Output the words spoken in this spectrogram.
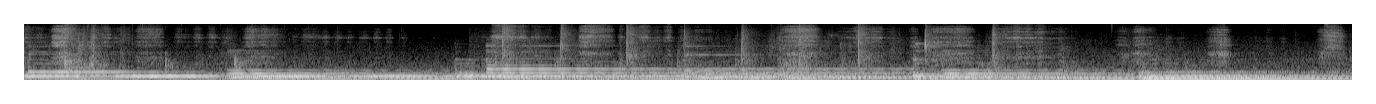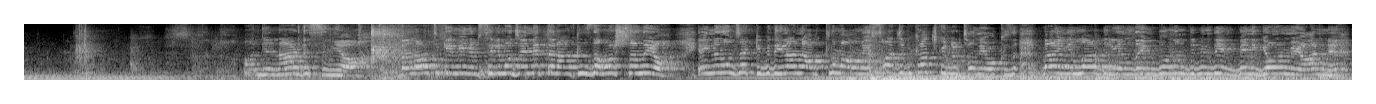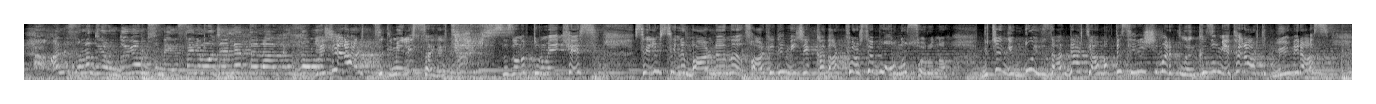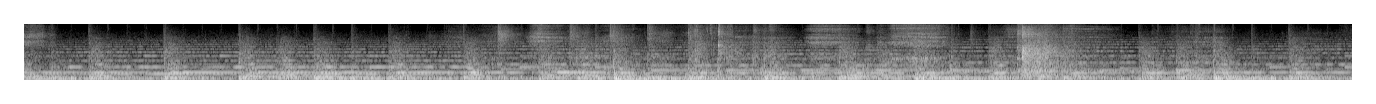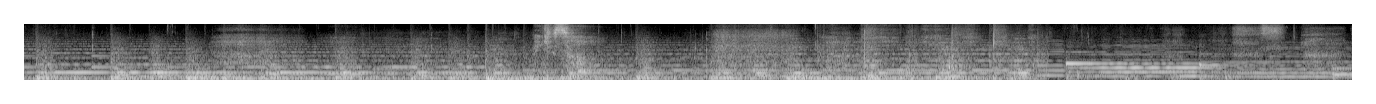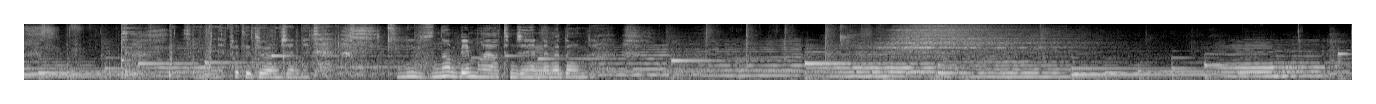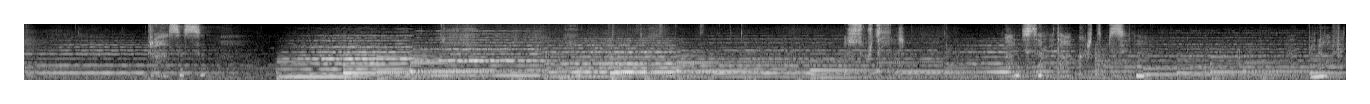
Anne neredesin ya? Ben artık eminim Selim o cennet denen kızdan hoşlanıyor. Ya inanılacak gibi değil anne aklım almıyor. Sadece birkaç gündür tanıyor o kızı. Varlığını fark edemeyecek kadar körse bu onun sorunu. Bütün gün bu yüzden dert yanmakta senin şımarıklığın. Kızım yeter artık büyü biraz. Nefret ediyorum Cennet. Senin yüzünden benim hayatım cehenneme döndü. Prensesim. Özür dilerim. Ben istemeden kırdım seni. Beni affedebilecek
